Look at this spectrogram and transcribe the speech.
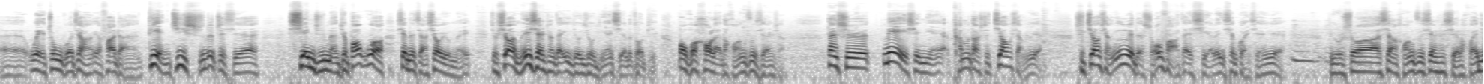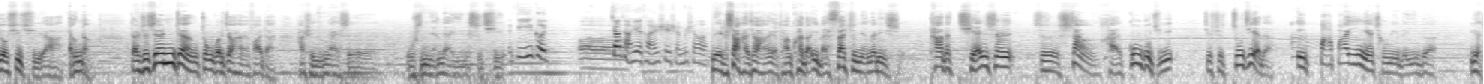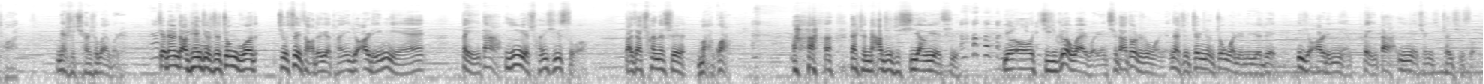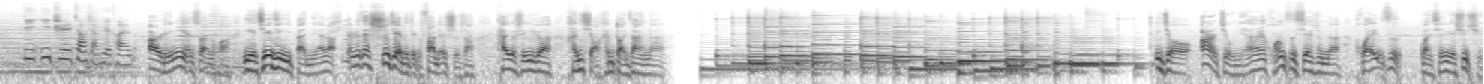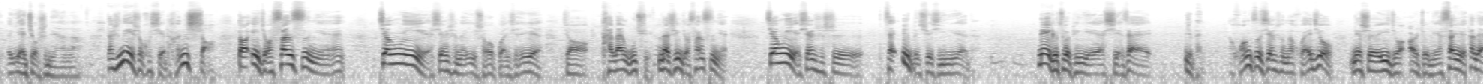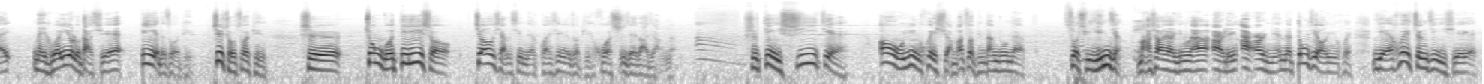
呃，为中国交响乐发展奠基石的这些。先知们就包括现在讲肖友梅，就肖友梅先生在一九一九年写了作品，包括后来的黄自先生，但是那些年呀谈不到是交响乐，是交响音乐的手法在写了一些管弦乐，嗯，比如说像黄自先生写了怀旧序曲啊等等，但是真正中国的交响乐发展还是应该是五十年代一个时期。第一个呃交响乐团是什么时候？那个上海交响乐团快到一百三十年的历史，它的前身。是上海工部局，就是租界的，一八八一年成立的一个乐团，那是全是外国人。这张照片就是中国的，就最早的乐团，一九二零年，北大音乐传习所，大家穿的是马褂，但是拿着是西洋乐器，有几个外国人，其他都是中国人，那是真正中国人的乐队。一九二零年，北大音乐传传习所。第一支交响乐团，二零年算的话，也接近一百年了。但是在世界的这个发展史上，它又是一个很小、很短暂的。一九二九年，黄自先生的怀自管弦乐序曲也九十年了，但是那时候写的很少。到一九三四年，姜文野先生的一首管弦乐叫《台湾舞曲》，那是一九三四年。姜文野先生是在日本学习音乐的，那个作品也写在日本。黄自先生的怀旧，那是一九二九年三月他在美国耶鲁大学毕业的作品。这首作品是中国第一首交响性的管弦乐作品，获世界大奖的。哦，是第十一届奥运会选拔作品当中的作曲银奖。马上要迎来二零二二年的冬季奥运会，也会征集一些。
